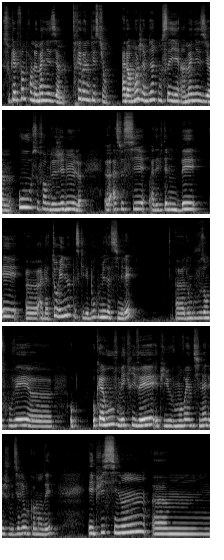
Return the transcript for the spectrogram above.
Sous quelle forme prendre le magnésium? Très bonne question. Alors moi, j'aime bien conseiller un magnésium ou sous forme de gélule euh, à des vitamines B et euh, à de la taurine, parce qu'il est beaucoup mieux assimilé. donc vous en trouvez au cas où, vous m'écrivez et puis vous m'envoyez un petit mail et je vous dirai où le commander. Et puis sinon, euh,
